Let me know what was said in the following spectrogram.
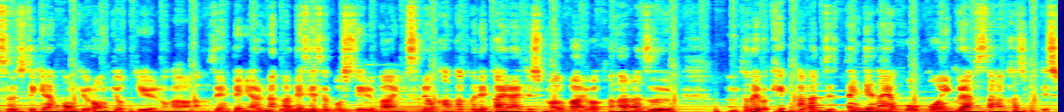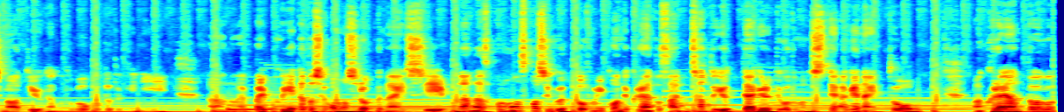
数値的な根拠論拠っていうのがあの前提にある中で制作をしている場合にそれを感覚で変えられてしまう場合は必ず例えば結果が絶対に出ない方向にクライアントさんが舵切ってしまうっていうようなことが起こった時にあのやっぱりクリエイターとして面白くないしなんならもう少しグッと踏み込んでクライアントさんにちゃんと言ってあげるってこともしてあげないと、まあ、クライアント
